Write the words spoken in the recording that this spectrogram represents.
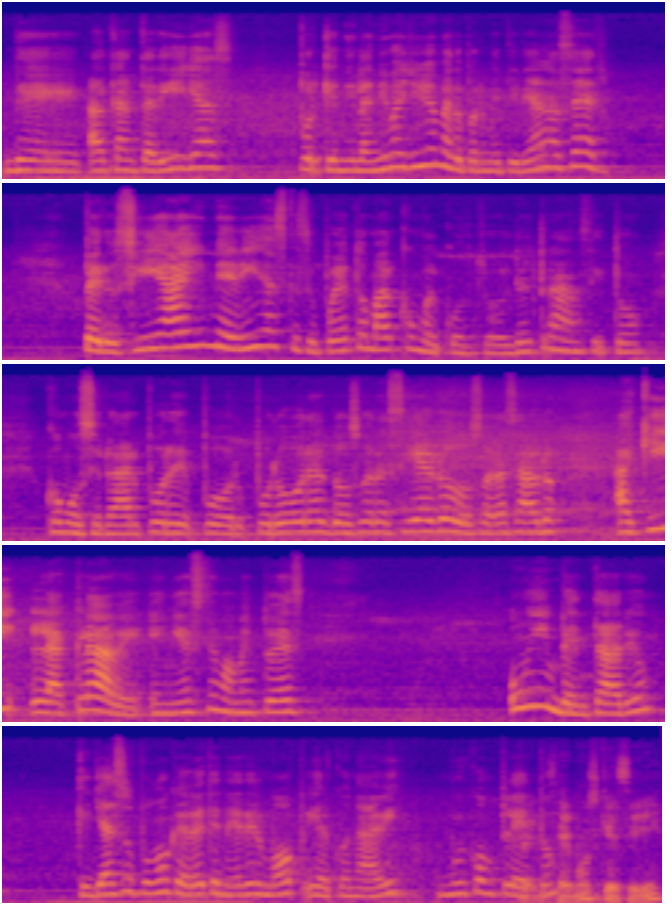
de alcantarillas porque ni la misma lluvia me lo permitirían hacer. Pero sí hay medidas que se pueden tomar como el control del tránsito, como cerrar por, por, por horas, dos horas cierro, dos horas abro. Aquí la clave en este momento es un inventario que ya supongo que debe tener el MOP y el CONAVI muy completo. Pensemos que sí.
